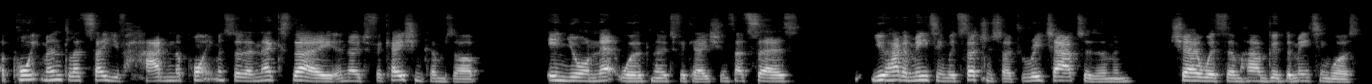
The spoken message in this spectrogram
appointment let's say you've had an appointment so the next day a notification comes up in your network notifications that says you had a meeting with such and such. Reach out to them and share with them how good the meeting was.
